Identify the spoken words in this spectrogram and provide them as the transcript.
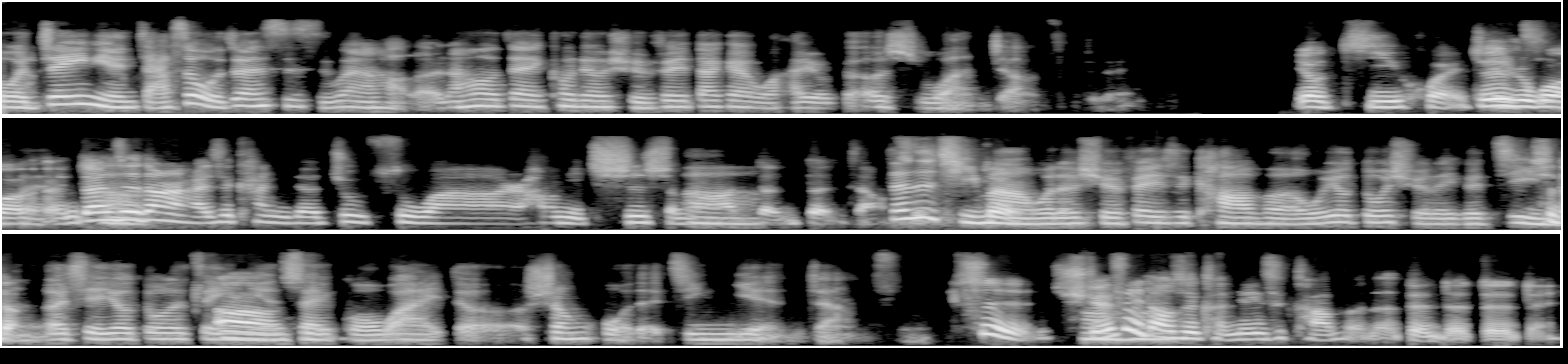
我这一年假设我赚四十万好了，然后再扣掉学费，大概我还有个二十万这样子。对有机会，就是如果，但是当然还是看你的住宿啊，然后你吃什么啊等等这样。但是起码我的学费是 cover，我又多学了一个技能，而且又多了这一年在国外的生活的经验，这样子。是学费倒是肯定是 cover 的，对对对对。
